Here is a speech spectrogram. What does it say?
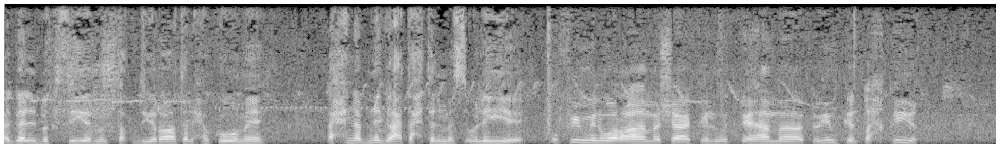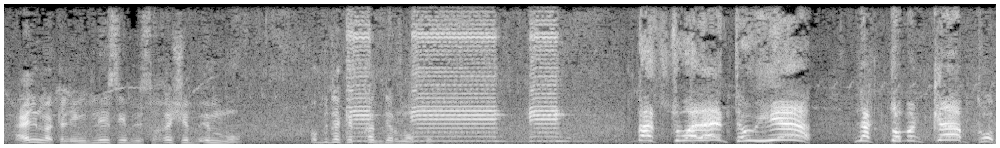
أقل بكثير من تقديرات الحكومة. إحنا بنقع تحت المسؤولية. وفي من وراها مشاكل واتهامات ويمكن تحقيق. علمك الإنجليزي بيسخش بأمه وبدك تقدر موقفك بس ولا انت وياه لكتوا من كابكم.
